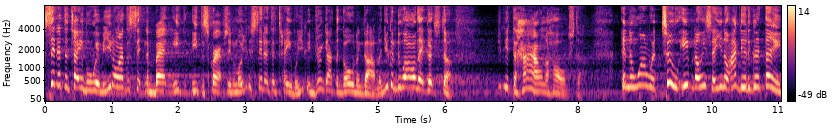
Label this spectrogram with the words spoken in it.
Sit at the table with me. You don't have to sit in the back and eat, eat the scraps anymore. You can sit at the table. You can drink out the golden goblet. You can do all that good stuff. You get the high on the hog stuff. And the one with two, even though he said, you know, I did a good thing.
